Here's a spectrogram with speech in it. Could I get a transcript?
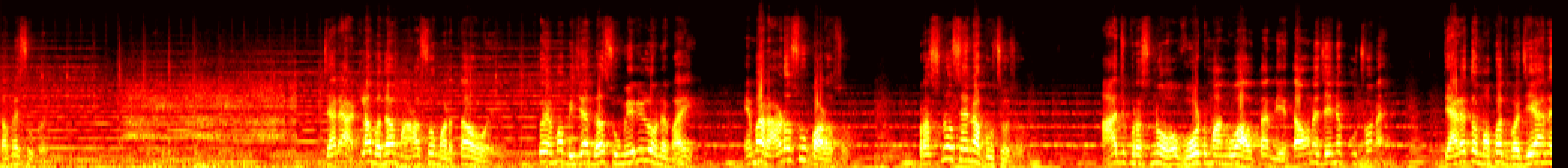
તમે શું કર્યું જ્યારે આટલા બધા માણસો મળતા હોય, તો એમાં બીજા દસ ઉમેરી લો ને ભાઈ. એમાં રાડો શું પાડો છો? પ્રશ્નો શેના પૂછો છો? આ જ પ્રશ્નો વોટ માંગવા આવતા નેતાઓને જઈને પૂછો ને. ત્યારે તો મફત ભજીયા અને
